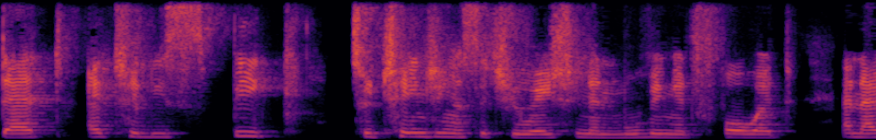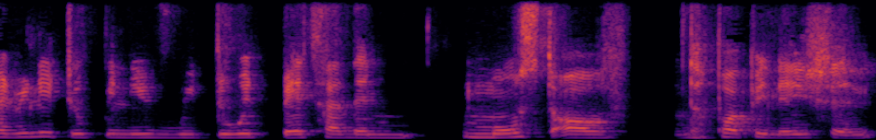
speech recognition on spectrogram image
that actually speak to changing a situation and moving it forward. And I really do believe we do it better than most of the population.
